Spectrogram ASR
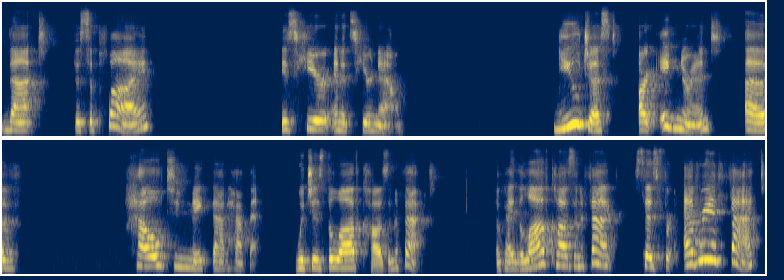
that the supply is here and it's here now. You just are ignorant of how to make that happen, which is the law of cause and effect. Okay, the law of cause and effect says for every effect,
